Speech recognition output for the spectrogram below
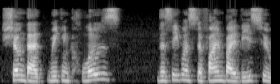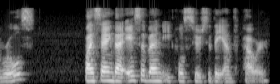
shown that we can close the sequence defined by these two rules by saying that a sub n equals 2 to the nth power.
